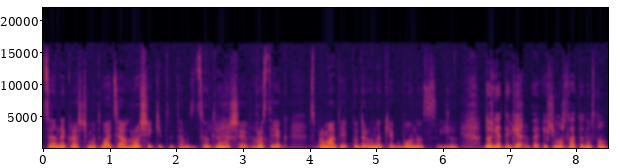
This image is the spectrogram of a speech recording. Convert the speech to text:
Це найкраща мотивація, а гроші, які ти там за це отримаєш, так. просто як сприймати як подарунок, як бонус. І То є таке, е, якщо можна сказати одним словом,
